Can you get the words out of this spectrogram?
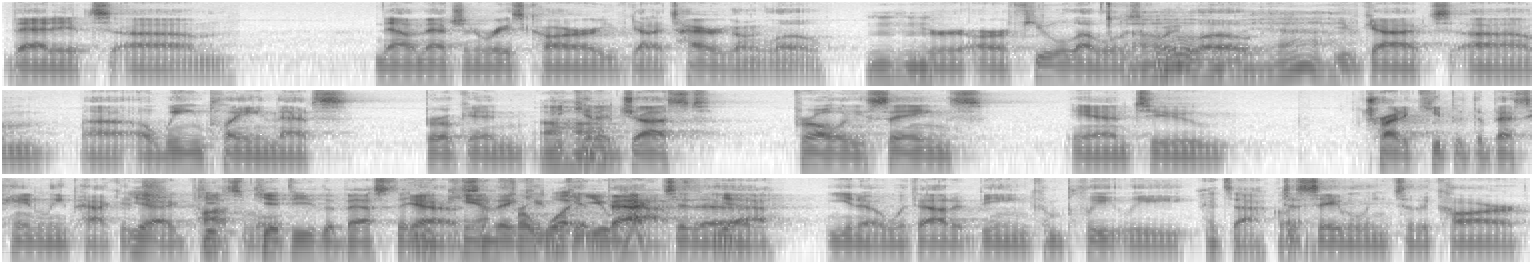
that it's um, now imagine a race car. You've got a tire going low. Your our fuel level is going Oh, low. yeah. You've got um, uh, a wing plane that's broken. It Uh-huh. can adjust for all these things and to try to keep it the best handling package Yeah, possible. give you the best that yeah, you can so they for can what get you back have. to the yeah. you know without it being completely Exactly. disabling to the car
